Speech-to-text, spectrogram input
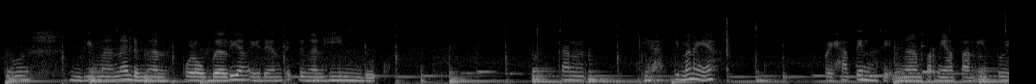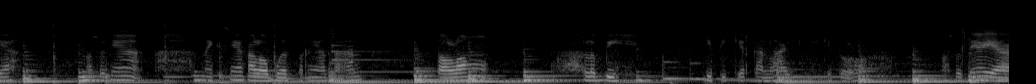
Terus gimana dengan Pulau Bali yang identik dengan Hindu? Kan ya gimana ya? Prihatin sih dengan pernyataan itu ya. Maksudnya nextnya kalau buat pernyataan tolong lebih dipikirkan lagi gitu loh. Maksudnya ya,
